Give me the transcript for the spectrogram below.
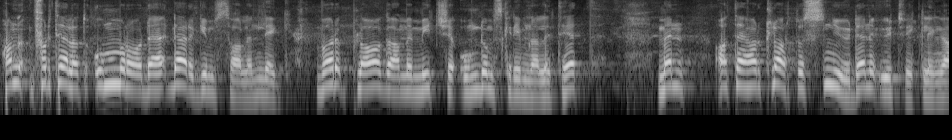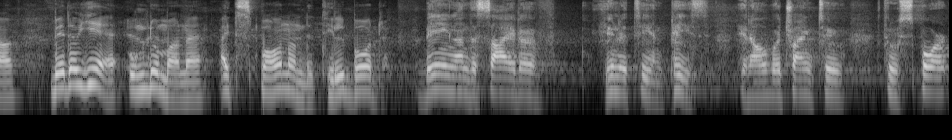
Han forteller at området der gymsalen ligger, var plaga med mye ungdomskriminalitet. Men at de har klart å snu denne utviklinga ved å gi ungdommene et spanende tilbud. Being on the side of unity and peace, you know, we're trying to, through sport,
